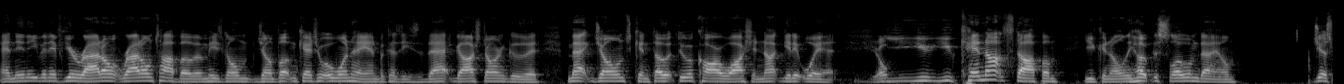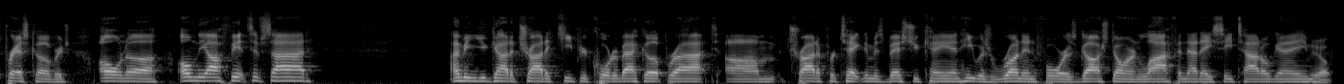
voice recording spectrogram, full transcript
And then even if you're right on right on top of him, he's gonna jump up and catch it with one hand because he's that gosh darn good. Mac Jones can throw it through a car wash and not get it wet. You you you cannot stop him. You can only hope to slow him down. Just press coverage on uh on the offensive side. I mean, you got to try to keep your quarterback upright. Um, try to protect him as best you can. He was running for his gosh darn life in that ACC title game. Yep.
